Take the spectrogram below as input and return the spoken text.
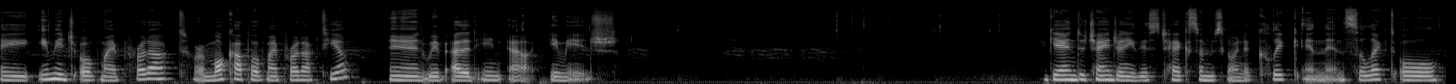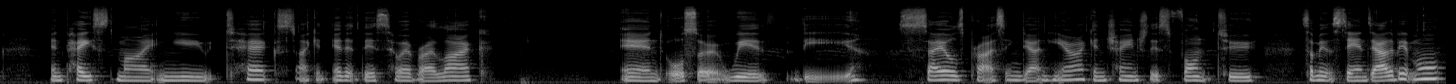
a image of my product or a mock-up of my product here. And we've added in our image. Again, to change any of this text, I'm just going to click and then select all and paste my new text. I can edit this however I like and also with the sales pricing down here I can change this font to something that stands out a bit more.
